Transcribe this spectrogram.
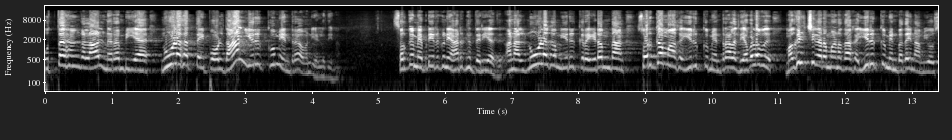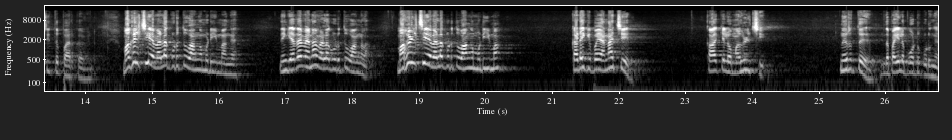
புத்தகங்களால் நிரம்பிய நூலகத்தை போல்தான் இருக்கும் என்று அவன் எழுதினான். சொர்க்கம் எப்படி இருக்குன்னு யாருக்கும் தெரியாது. ஆனால் நூலகம் இருக்கிற இடம்தான் சொர்க்கமாக இருக்கும் என்றால் அது எவ்வளவு மகிழ்ச்சிகரமானதாக இருக்கும் என்பதை நாம் யோசித்து பார்க்க வேண்டும். மகிழ்ச்சியை விலை கொடுத்து வாங்க முடியுமாங்க? நீங்கள் எதை வேணால் விலை கொடுத்து வாங்கலாம். மகிழ்ச்சியை விலை கொடுத்து வாங்க முடியுமா? கடைக்கு போய் அண்ணாச்சி கா கிலோ மகிழ்ச்சி. நிறுத்து இந்த பையில் போட்டு கொடுங்க.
